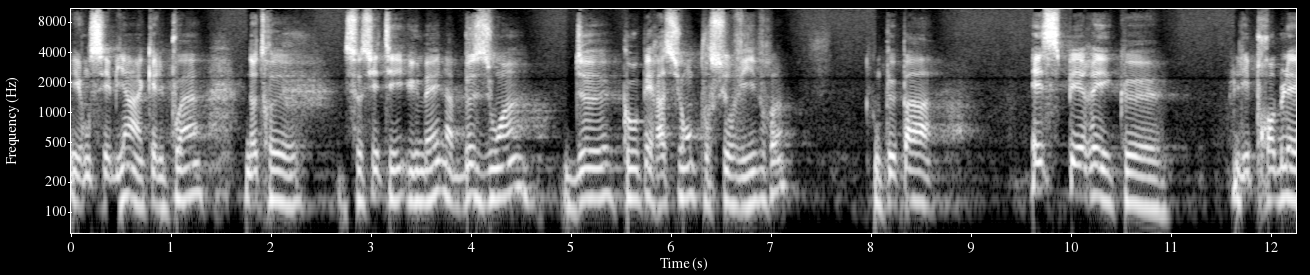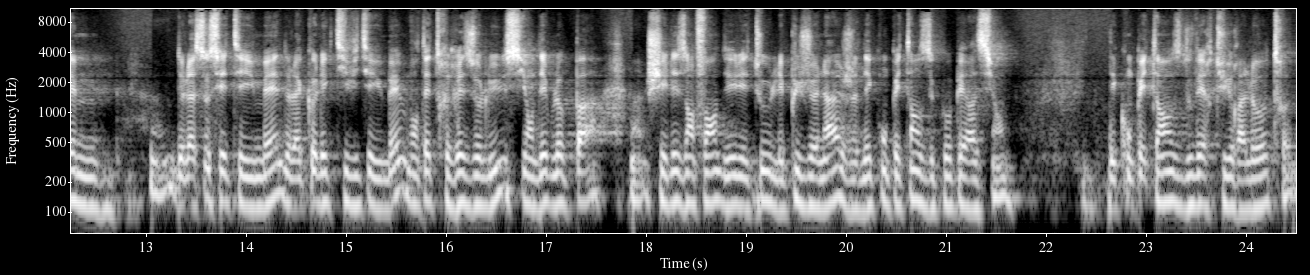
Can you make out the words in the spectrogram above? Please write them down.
Et on sait bien à quel point notre société humaine a besoin de coopération pour survivre. On ne peut pas espérer que les problèmes de la société humaine, de la collectivité humaine vont être résolus si on ne développe pas hein, chez les enfants dès les, les plus jeunes âges des compétences de coopération, des compétences d'ouverture à l'autre.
